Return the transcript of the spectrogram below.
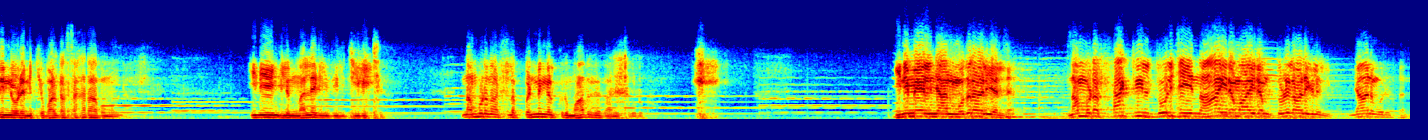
നിന്നോട് എനിക്ക് വളരെ സഹതാപമുണ്ട്. ഇനിയെങ്കിലും നല്ല രീതിയിൽ ജീവിച്ച് നമ്മുടെ നാട്ടിലെ പെണ്ണുങ്ങൾക്കൊരു മാതൃക കാണിച്ചു കൊടുക്കും. ഇനിമേൽ ഞാൻ മുതലാളിയല്ല. നമ്മുടെ ഫാക്ടറിയിൽ ജോലി ചെയ്യുന്ന ആയിരം ആയിരം തൊഴിലാളികളിൽ ഞാനും ഒരുത്തൻ.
